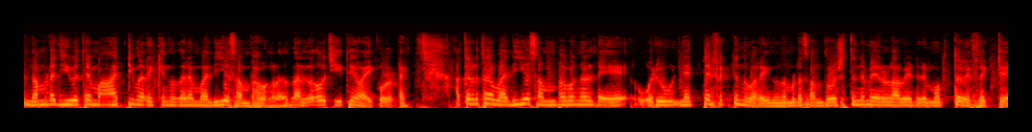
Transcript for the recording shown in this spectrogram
നമ്മുടെ ജീവിതത്തെ മാറ്റിമറിക്കുന്ന തരം വലിയ സംഭവങ്ങൾ അത് നല്ലതോ ചീത്തയോ ആയിക്കൊള്ളട്ടെ. അത്തരത്തെ വലിയ സംഭവങ്ങളുടെ ഒരു നെറ്റ് എഫക്റ്റ് എന്ന് പറയുന്നത് നമ്മുടെ സന്തോഷത്തിന്റെ മേലുള്ള അവയുടെ ഒരു മൊത്തം എഫക്റ്റ്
